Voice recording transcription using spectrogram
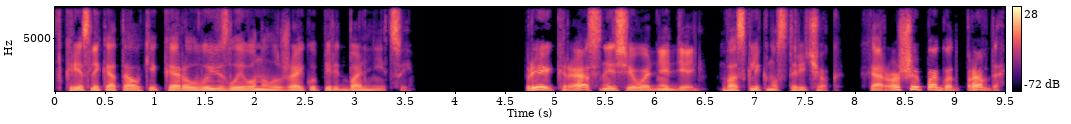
В кресле каталки Кэрол вывезла его на лужайку перед больницей. «Прекрасный сегодня день», — воскликнул старичок. «Хорошая погода, правда?»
